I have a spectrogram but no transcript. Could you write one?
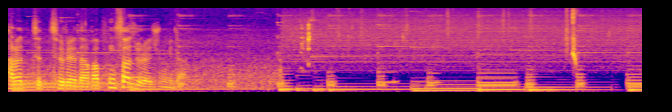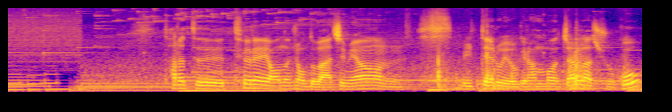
타르트 틀에다가 퐁사주를 해줍니다. 타르트 틀에 어느 정도 맞으면 밀대로 여기를 한번 잘라주고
